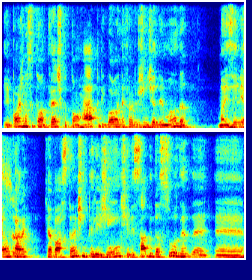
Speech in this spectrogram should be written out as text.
Ele pode não ser tão atlético, tão rápido, igual a NFL de hoje em dia demanda, mas ele Isso. é um cara que é bastante inteligente, ele sabe das suas de, de, é,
